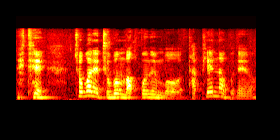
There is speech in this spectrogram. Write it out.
초반에 두 번 맞고는 뭐 다 피했나 보네요.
